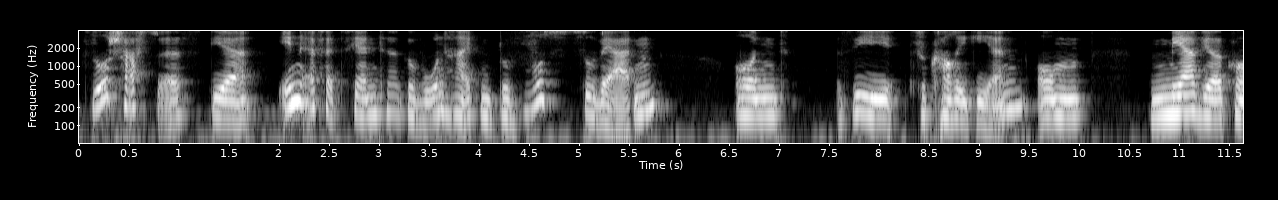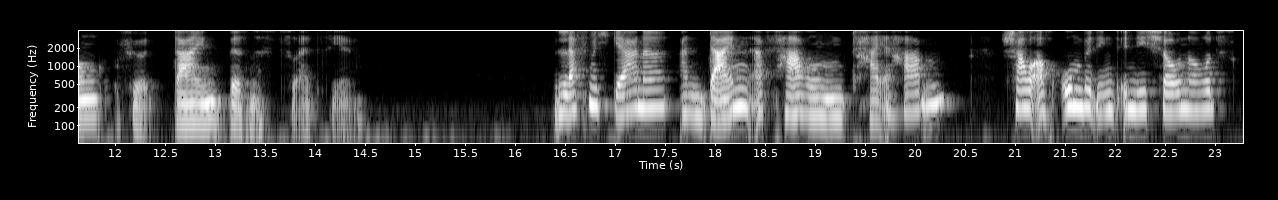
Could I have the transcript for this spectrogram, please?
So schaffst du es, dir ineffiziente Gewohnheiten bewusst zu werden und sie zu korrigieren, um mehr Wirkung für dein Business zu erzielen. Lass mich gerne an deinen Erfahrungen teilhaben Schau auch unbedingt in die Show Notes,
